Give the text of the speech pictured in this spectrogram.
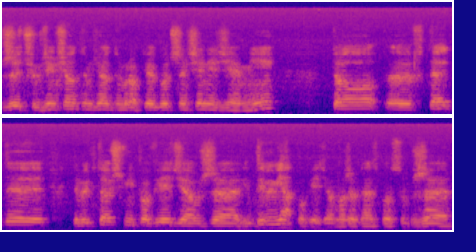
w życiu, w 99 roku, jak było trzęsienie ziemi, to e, wtedy, gdyby ktoś mi powiedział, że, gdybym ja powiedział, może w ten sposób, że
